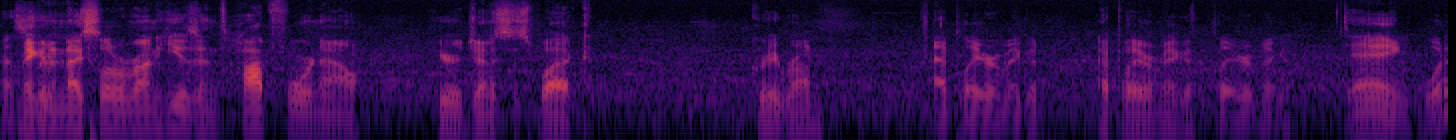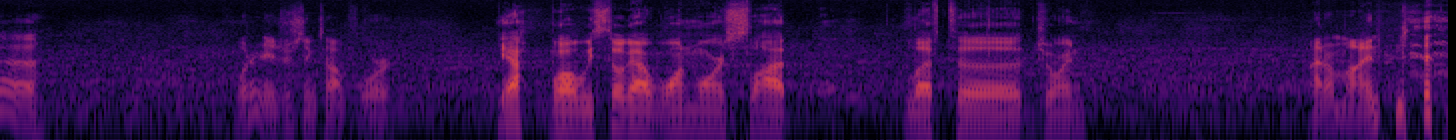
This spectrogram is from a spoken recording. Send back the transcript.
That's Making true. a nice little run. He is in top four now here at Genesis Black. Great run at Player Omega. at Player Omega. At Player Omega. Dang, what a what an interesting top four. Yeah, well, we still got one more slot left to join. I don't mind.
